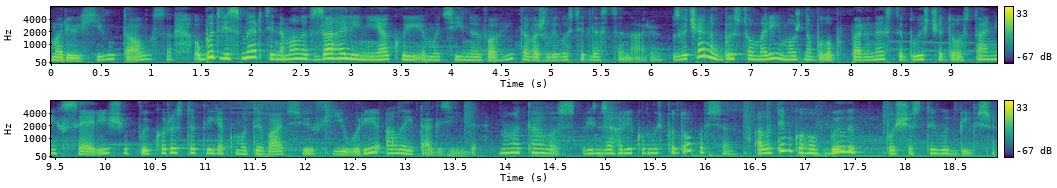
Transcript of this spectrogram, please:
Марію Хіл, Талоса. Обидві смерті не мали взагалі ніякої емоційної ваги та важливості для сценарію. Звичайно, вбивство Марії можна було б перенести ближче до останніх серій, щоб використати як мотивацію Ф'юрі, але і так зійде. Ну а Талос, він взагалі комусь подобався, але тим, кого вбили, пощастило більше.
